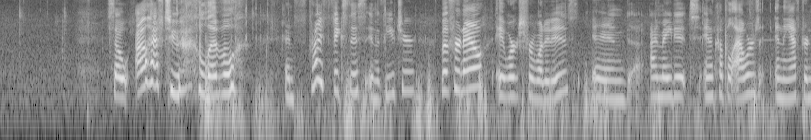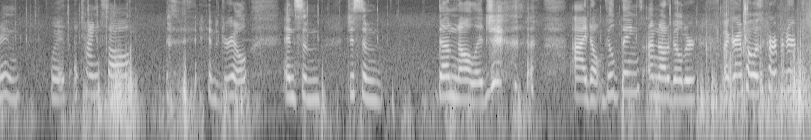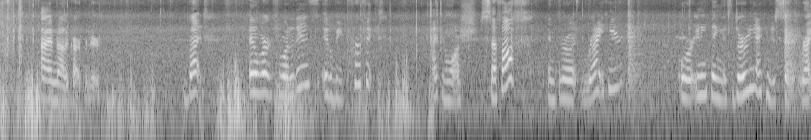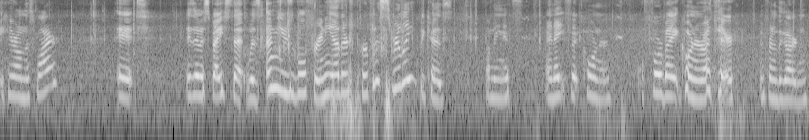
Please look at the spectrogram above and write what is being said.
So I'll have to level and probably fix this in the future. But for now, it works for what it is. And I made it in a couple hours in the afternoon with a tiny saw and a drill and some just some dumb knowledge. I don't build things. I'm not a builder. My grandpa was a carpenter. I am not a carpenter. But it'll work for what it is. It'll be perfect. I can wash stuff off and throw it right here. Or anything that's dirty, I can just set it right here on this wire. It is in a space that was unusable for any other purpose, really, because, I mean, it's an eight foot corner, a four by eight corner right there in front of the garden.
